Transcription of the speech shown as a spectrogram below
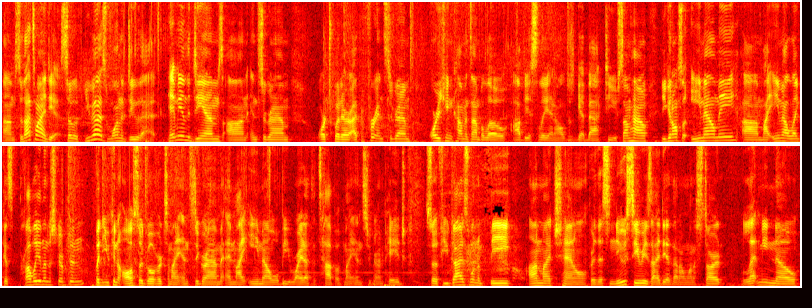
Um, so that's my idea. So if you guys want to do that, hit me in the DMs on Instagram or Twitter. I prefer Instagram, or you can comment down below, obviously, and I'll just get back to you somehow. You can also email me. Um, my email link is probably in the description, but you can also go over to my Instagram, and my email will be right at the top of my Instagram page. So if you guys want to be on my channel for this new series idea that I want to start, let me know,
